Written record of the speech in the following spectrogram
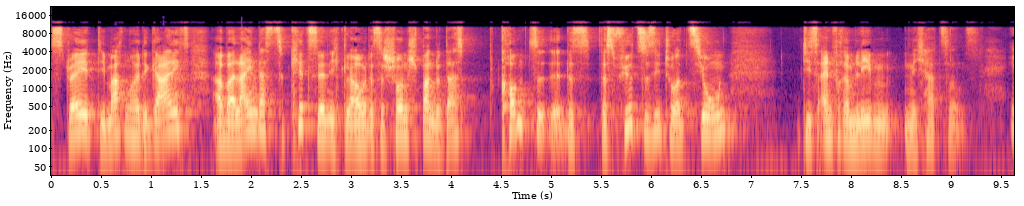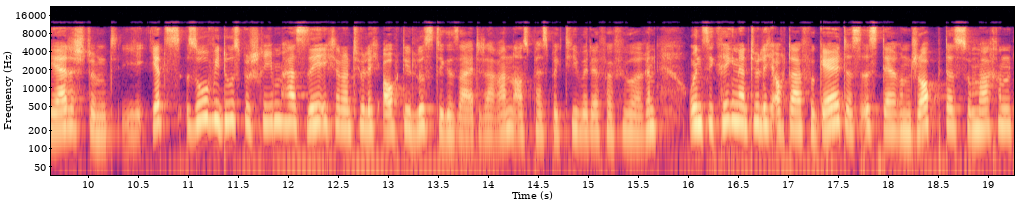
straight, die machen heute gar nichts, aber allein das zu kitzeln, ich glaube, das ist schon spannend. Und das kommt, das, das führt zur Situation, die es einfach im Leben nicht hat sonst. Ja, das stimmt. Jetzt, so wie du es beschrieben hast, sehe ich da natürlich auch die lustige Seite daran aus Perspektive der Verführerin. Und sie kriegen natürlich auch dafür Geld. Es ist deren Job, das zu machen.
